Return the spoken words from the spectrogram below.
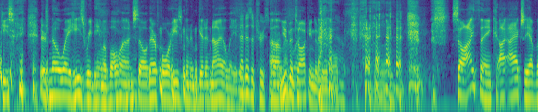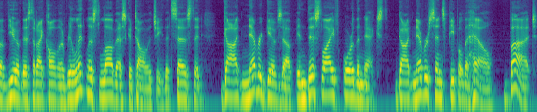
he's there's no way he's redeemable. And so therefore he's going to get annihilated. That is a true story. Um, You've been way. talking to people. So I think I, I actually have a view of this that I call a relentless love eschatology that says that God never gives up in this life or the next. God never sends people to hell, but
